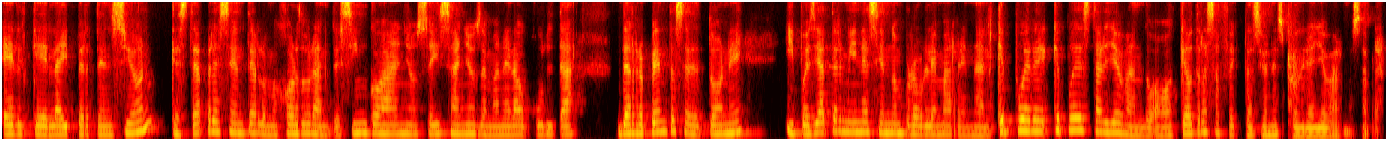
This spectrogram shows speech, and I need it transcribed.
el que la hipertensión, que esté presente a lo mejor durante cinco años, seis años de manera oculta, de repente se detone y pues ya termine siendo un problema renal? ¿Qué puede, qué puede estar llevando o a qué otras afectaciones podría llevarnos, a hablar?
